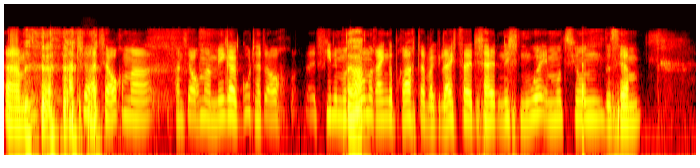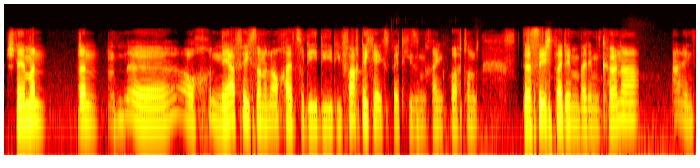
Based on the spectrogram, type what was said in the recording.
Ähm, hat, hat, ja auch immer, fand ich auch immer mega gut, hat auch viele Emotionen ja. reingebracht, aber gleichzeitig halt nicht nur Emotionen, das ist ja schnell man dann äh, auch nervig, sondern auch halt so die, die, die fachliche Expertise mit reingebracht. Und das sehe ich bei dem, bei dem Körner eigentlich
